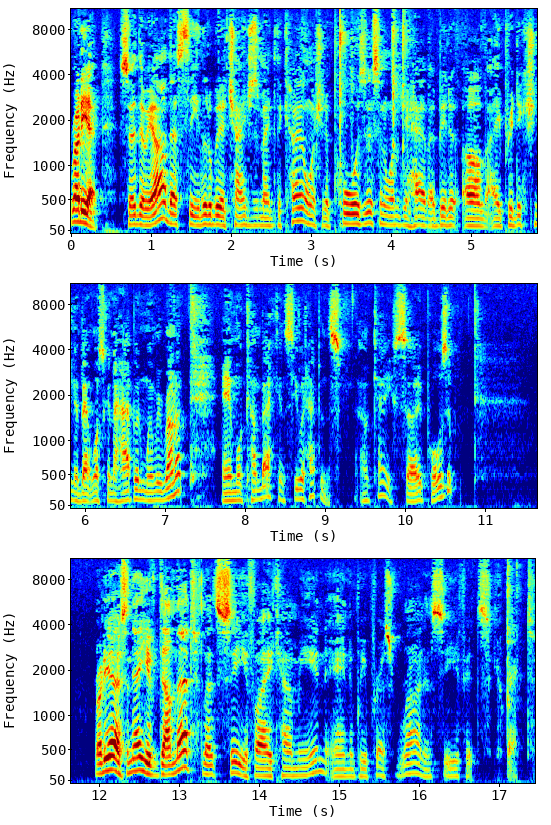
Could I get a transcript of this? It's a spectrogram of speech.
Rightio, so there we are. That's the little bit of changes made to the code. I want you to pause this and I want you to have a bit of a prediction about what's going to happen when we run it. And we'll come back and see what happens. Okay, so pause it. Rightio, so now you've done that. Let's see if I come in and if we press run and see if it's correct.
